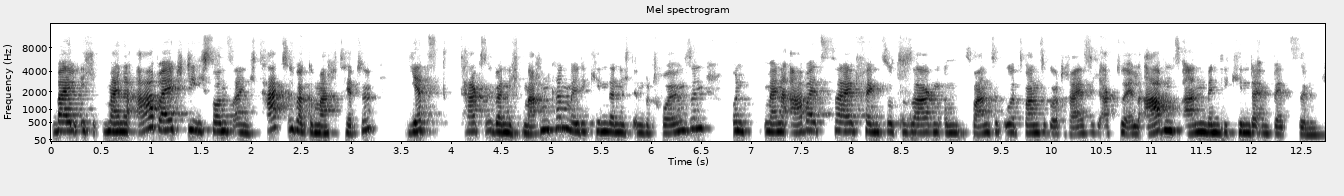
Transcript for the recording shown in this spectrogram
weil ich meine Arbeit, die ich sonst eigentlich tagsüber gemacht hätte, jetzt tagsüber nicht machen kann, weil die Kinder nicht in Betreuung sind. Und meine Arbeitszeit fängt sozusagen um 20 Uhr, 20.30 Uhr aktuell abends an, wenn die Kinder im Bett sind.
